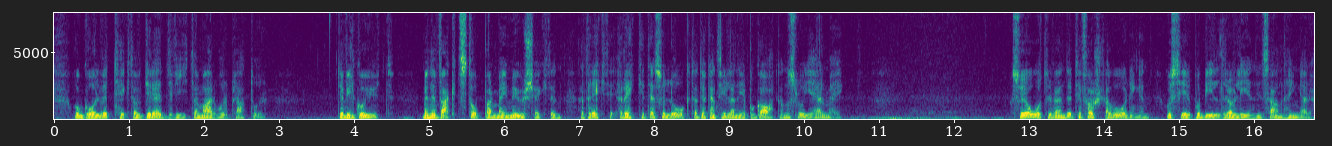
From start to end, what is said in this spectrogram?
och golvet täckt av gräddvita marmorplattor. Jag vill gå ut. Men en vakt stoppar mig med ursäkten att räcket är så lågt att jag kan trilla ner på gatan och slå ihjäl mig. Så jag återvänder till första våningen och ser på bilder av Lenins anhängare.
